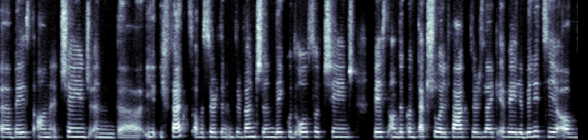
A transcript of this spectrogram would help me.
uh, based on a change in the effects of a certain intervention, they could also change based on the contextual factors like availability of,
